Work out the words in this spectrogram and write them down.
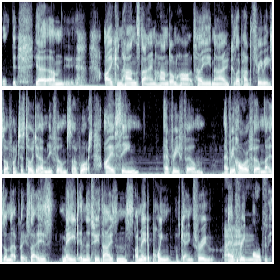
But, yeah, um, I can hands down, hand on heart, tell you now because I've had three weeks off, and I've just told you how many films I've watched. I have seen every film. Every horror film that is on Netflix that is made in the 2000s, I made a point of getting through every And- horror movie,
